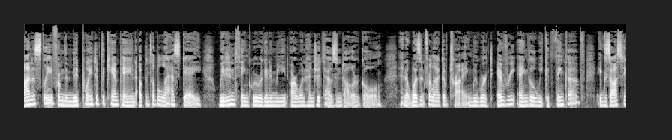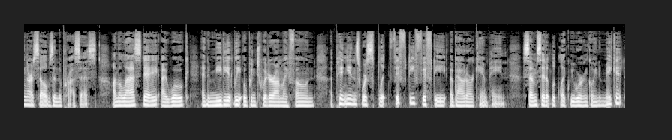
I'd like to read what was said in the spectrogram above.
honestly, from the midpoint of the campaign up until the last day, we didn't think we were going to meet our $100,000 goal. And it wasn't for lack of trying. We worked every angle we could think of, exhausting ourselves in the process. On the last day, I woke and immediately opened Twitter on my phone. Opinions were split 50 50 about our campaign. Some said it looked like we weren't going to make it,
